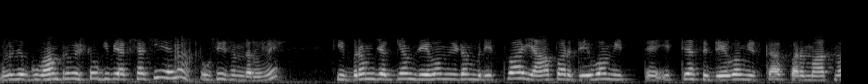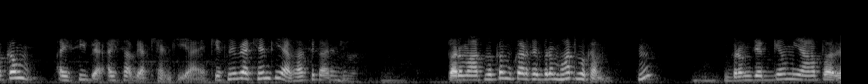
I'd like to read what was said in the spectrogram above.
मतलब जो गुभाम प्रविष्टों की व्याख्या की है ना तो उसी संदर्भ में कि ब्रह्म यज्ञम देवम इडम विदित्वा, यहाँ पर देवम इत्यस्य देवम इसका परमात्मकम ऐसी ऐसा व्याख्यान किया है। किसने व्याख्यान किया? भाष्यकार ने। परमात्मकम कर ब्रह्मात्मकम। हम्म? ब्रह्म यज्ञम यहाँ पर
